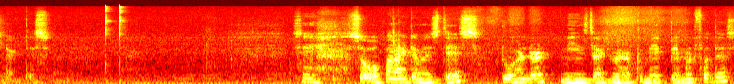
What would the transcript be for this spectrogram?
select this see so open item is this. 200 means that you have to make payment for this.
